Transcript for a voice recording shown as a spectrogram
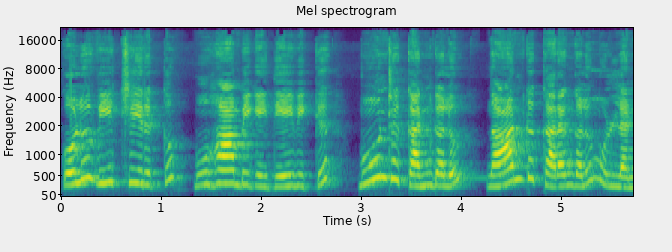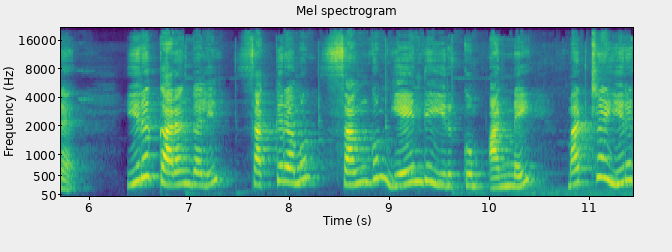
கொலு வீற்றிருக்கும் மூகாம்பிகை தேவிக்கு மூன்று கண்களும் நான்கு கரங்களும் உள்ளன. இரு கரங்களில் சக்கரமும் சங்கும் ஏந்தி இருக்கும் அன்னை மற்ற இரு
